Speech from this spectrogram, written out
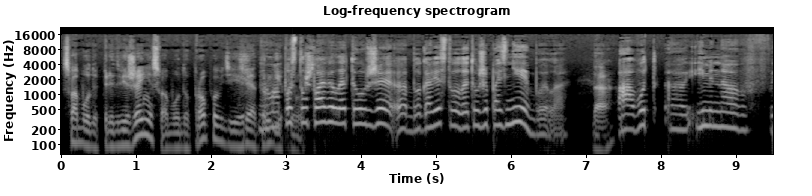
свободу передвижения, свободу проповеди и ряд Но других апостол Павел это уже э, благовествовал, это уже позднее было. Да. А вот э, именно в,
